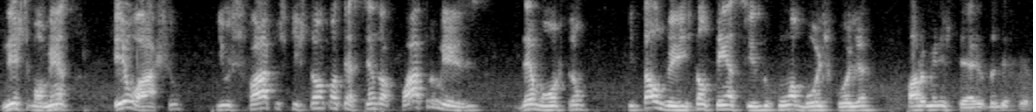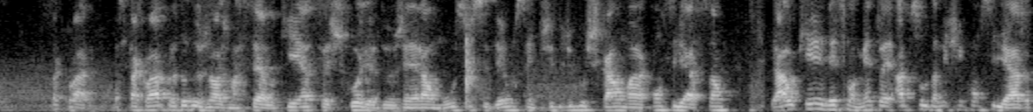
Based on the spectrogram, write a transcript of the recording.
neste momento? Eu acho que os fatos que estão acontecendo há quatro meses demonstram que talvez não tenha sido uma boa escolha para o Ministério da Defesa. Está claro. Está claro para todos nós, Marcelo, que essa escolha do general Múcio se deu no sentido de buscar uma conciliação, algo que nesse momento é absolutamente inconciliável.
